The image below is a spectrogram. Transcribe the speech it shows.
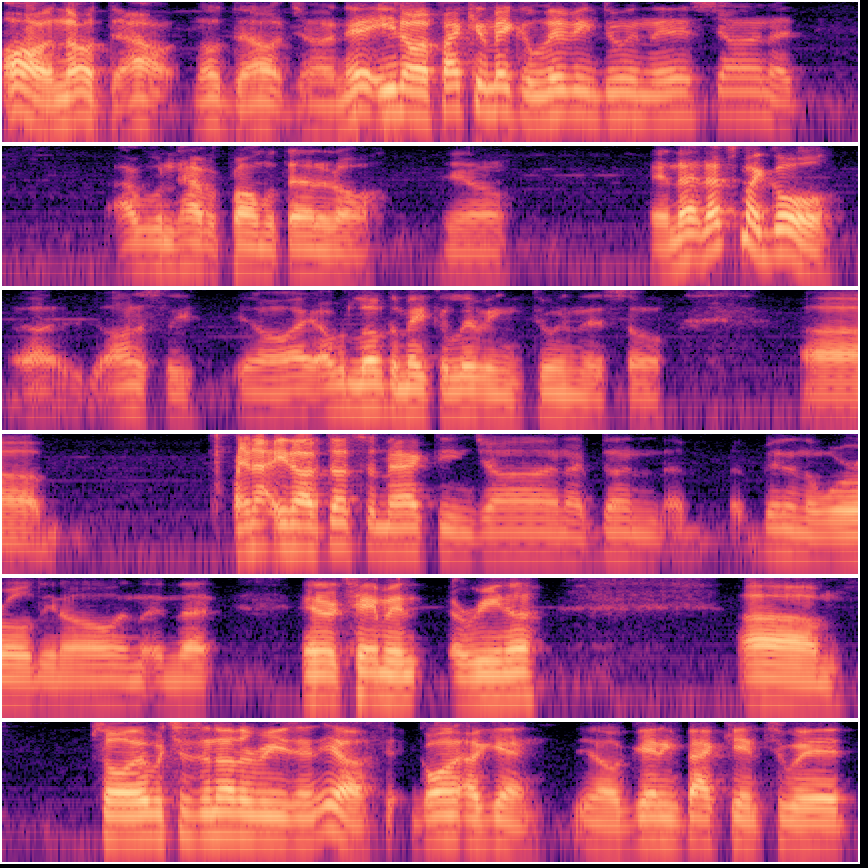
Oh, no doubt, no doubt, John. You know, if I can make a living doing this, John, I, I wouldn't have a problem with that at all. You know, and that that's my goal. Uh, honestly, you know, I, I would love to make a living doing this. So, uh, and I, you know, I've done some acting, John. I've done, I've been in the world, you know, in, in that entertainment arena. Um, so which is another reason, yeah, going again, you know, getting back into it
